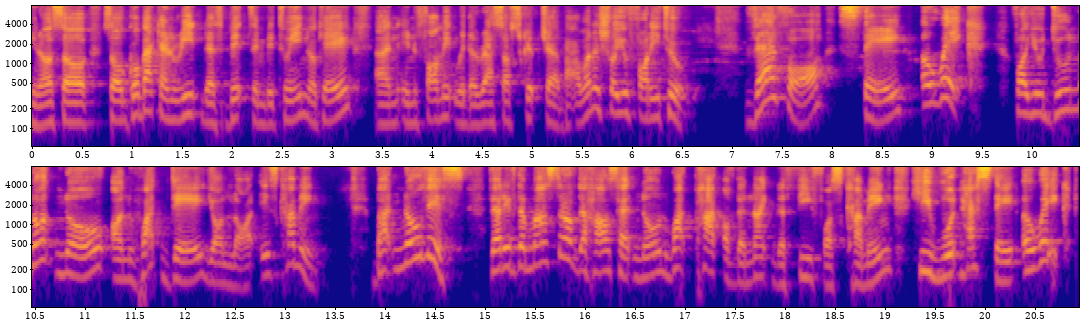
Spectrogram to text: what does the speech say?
you know? So so go back and read the bits in between okay? And inform it with the rest of scripture. But i want to show you 42 therefore stay awake for you do not know on what day your lord is coming but know this that if the master of the house had known what part of the night the thief was coming, he would have stayed awake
